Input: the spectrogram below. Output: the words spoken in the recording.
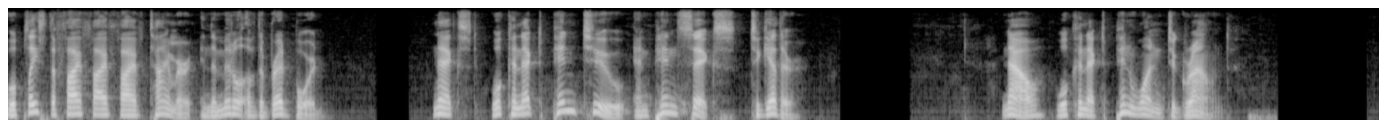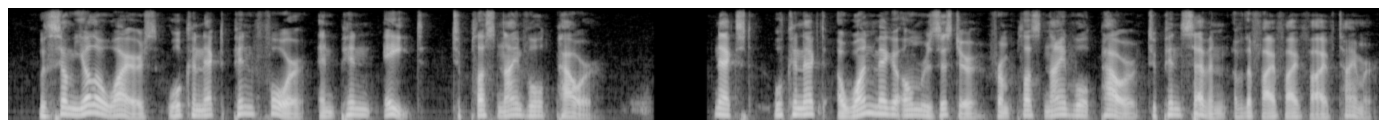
we'll place the 555 timer in the middle of the breadboard. Next, we'll connect pin 2 and pin 6 together. Now, we'll connect pin 1 to ground. With some yellow wires, we'll connect pin 4 and pin 8 to plus 9 volt power. Next, we'll connect a 1 mega ohm resistor from plus 9 volt power to pin 7 of the 555 timer.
